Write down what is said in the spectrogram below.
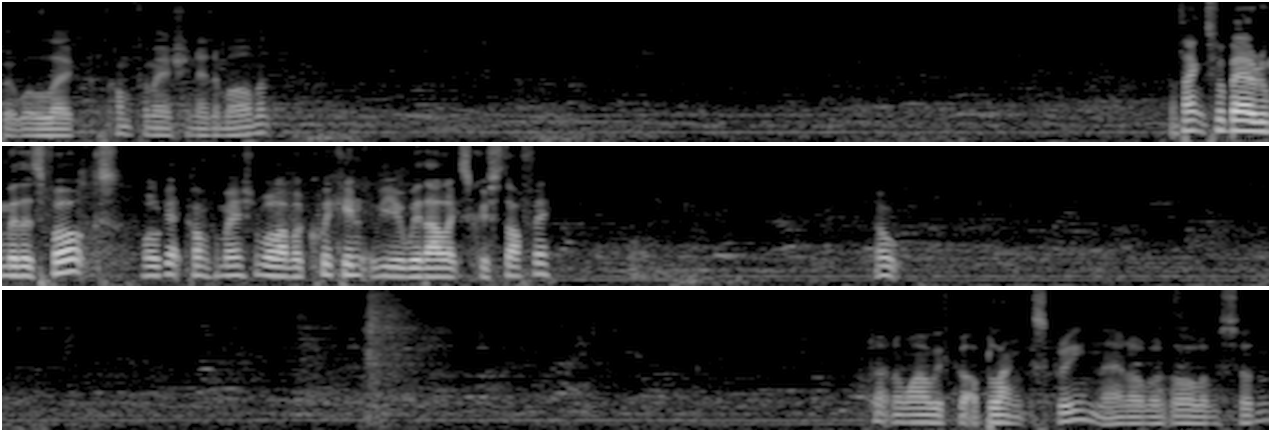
But we'll uh, confirmation in a moment. Thanks for bearing with us, folks. We'll get confirmation. We'll have a quick interview with Alex Christofi. Oh, Don't know why we've got a blank screen there all, all of a sudden.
